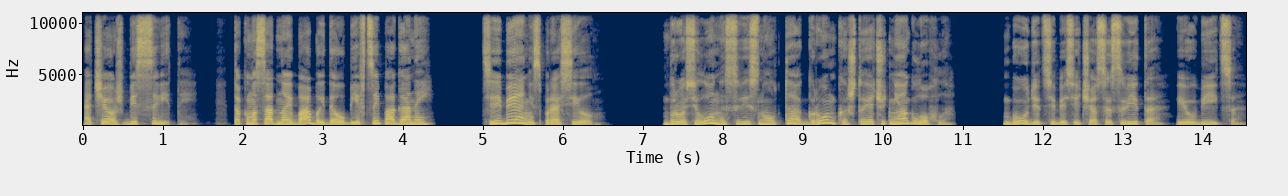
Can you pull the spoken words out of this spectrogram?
«А чё ж без свиты? Только мы с одной бабой да убивцей поганой». «Тебя не спросил». Бросил он и свистнул так громко, что я чуть не оглохла. Будет себе сейчас и свита, и убийца.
